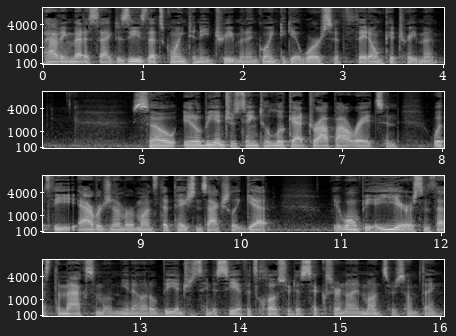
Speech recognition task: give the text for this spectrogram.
having metastatic disease that's going to need treatment and going to get worse if they don't get treatment. So it'll be interesting to look at dropout rates and what's the average number of months that patients actually get. It won't be a year since that's the maximum. You know, it'll be interesting to see if it's closer to six or nine months or something.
